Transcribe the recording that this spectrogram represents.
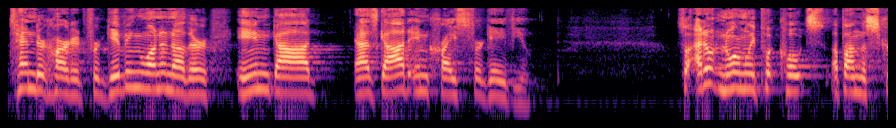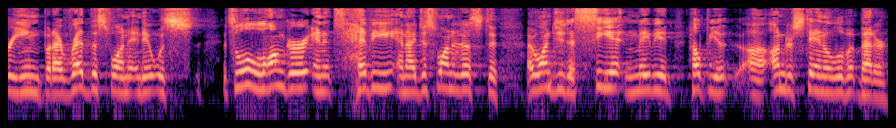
tenderhearted forgiving one another in God as God in Christ forgave you. So I don't normally put quotes up on the screen, but I read this one and it was it's a little longer and it's heavy, and I just wanted us to, I wanted you to see it and maybe it'd help you uh, understand a little bit better.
